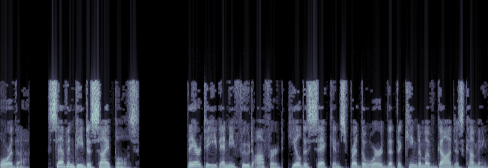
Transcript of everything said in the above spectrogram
or the 70 disciples. They are to eat any food offered, heal the sick and spread the word that the kingdom of God is coming.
